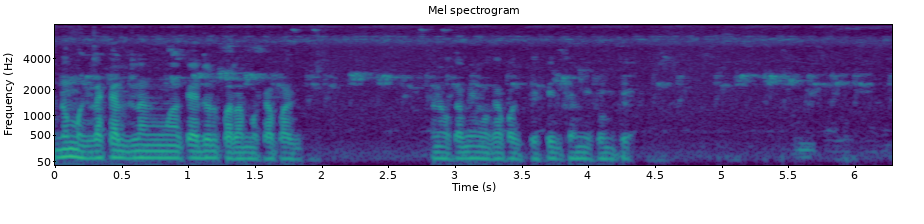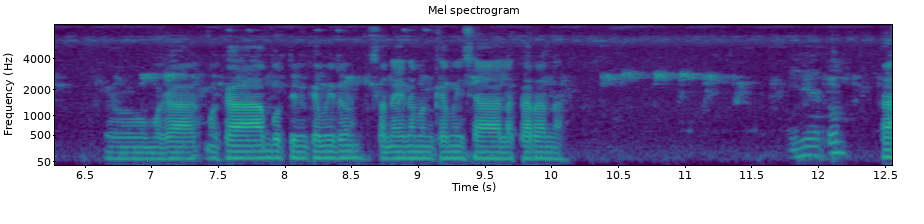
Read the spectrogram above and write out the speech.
ano, maglakad lang mga kaidol para makapag, ano kami, makapagtipid kami kunti. So, maka, makaabot din kami doon. Sanay naman kami sa lakaran na. Ayun na tol. Ha?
